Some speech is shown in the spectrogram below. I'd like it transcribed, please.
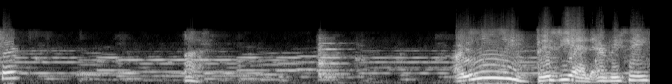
sir? Ah. Are you really busy at everything?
